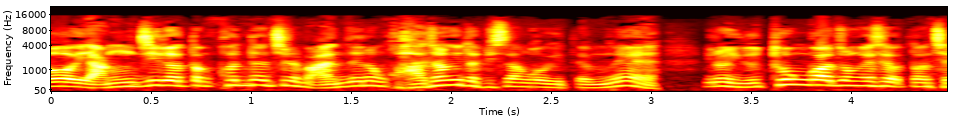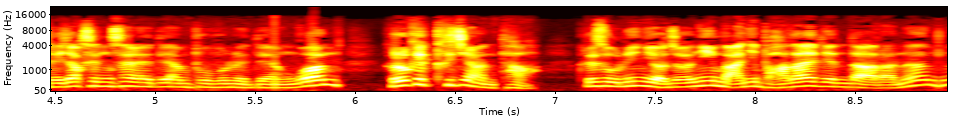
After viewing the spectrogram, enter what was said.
더 양질의 어떤 컨텐츠를 만드는 과정이 더 비싼 거기 때문에 이런 유통 과정에서 어떤 제작 생산에 대한 부분에 대한 건 그렇게 크지 않다. 그래서 우리는 여전히 많이 받아야 된다라는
